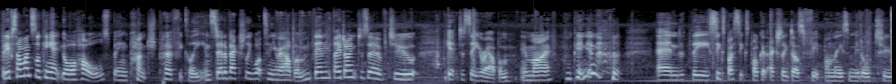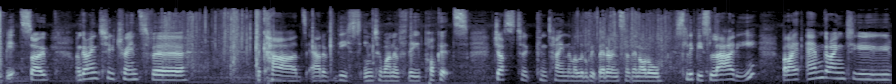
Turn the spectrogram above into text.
But if someone's looking at your holes being punched perfectly, instead of actually what's in your album, then they don't deserve to get to see your album, in my opinion. and the 6x6 pocket actually does fit on these middle two bits. So I'm going to transfer the cards out of this into one of the pockets just to contain them a little bit better and so they're not all slippy slidey. But I am going to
